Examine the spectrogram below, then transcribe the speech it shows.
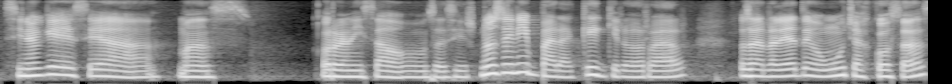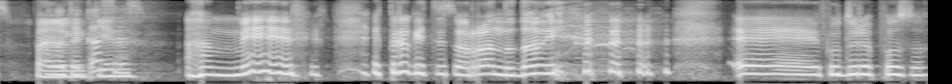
sino que sea más organizado, vamos a decir. No sé ni para qué quiero ahorrar, o sea, en realidad tengo muchas cosas para Cuando lo te que quiero. cases. Amén. Espero que estés ahorrando todavía. Eh, futuro esposo.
